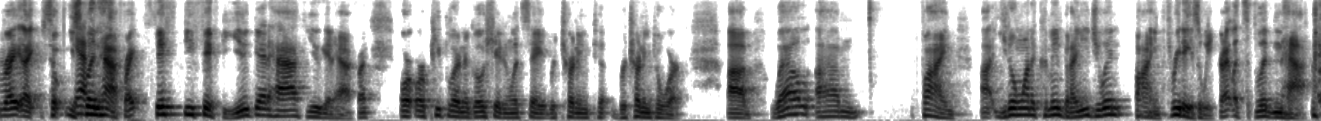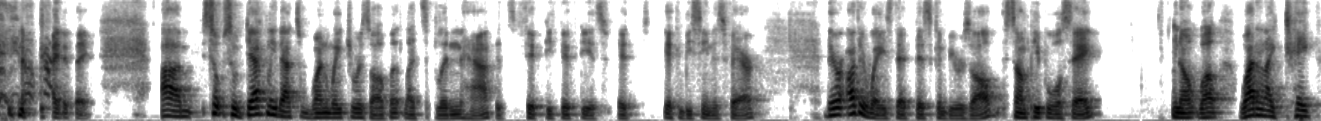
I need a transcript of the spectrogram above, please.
Right. Like so you yes. split in half, right? 50 50. You get half, you get half, right? Or or people are negotiating, let's say returning to returning to work. Um, well, um, fine. Uh, you don't want to come in, but I need you in. Fine, three days a week, right? Let's split in half, you know, kind of thing. Um, so, so definitely that's one way to resolve it. Let's split in half. It's 50 50. It's, it, it can be seen as fair. There are other ways that this can be resolved. Some people will say, you know, well, why don't I take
